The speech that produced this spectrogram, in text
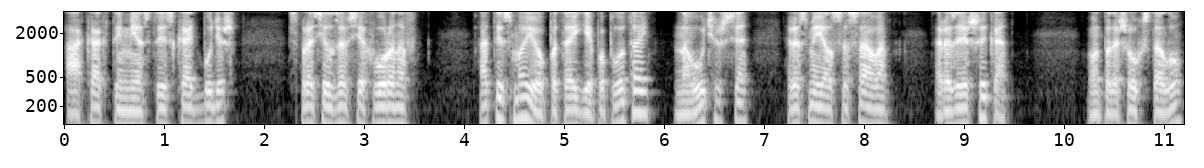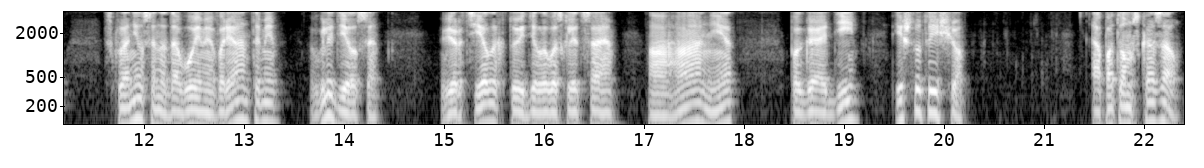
«А как ты место искать будешь?» — спросил за всех Воронов. «А ты с моё по тайге поплутай, научишься», — рассмеялся Сава. «Разреши-ка». Он подошел к столу, склонился над обоими вариантами, вгляделся. Вертел их, то и дело восклицая. «Ага, нет, погоди» и что-то еще. А потом сказал.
